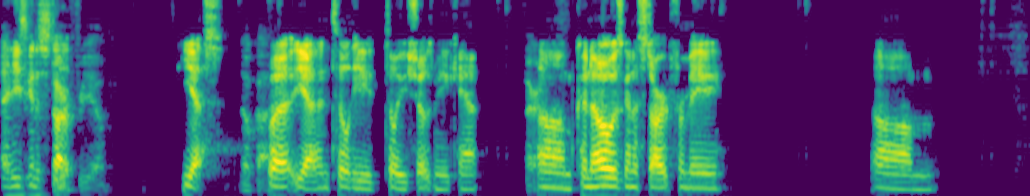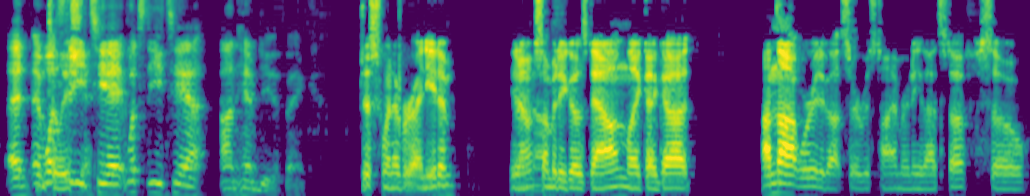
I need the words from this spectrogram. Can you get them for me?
And he's going to start for you. Yes, Okay. but yeah, until he until he shows me he can't. Fair enough. Um, Cano is going to start for me. Um, and and what's the ETA? What's the ETA on him? Do you think? just whenever I need him. You Fair know, enough. somebody goes down, like I got. I'm not worried about service time or any of that stuff. So,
